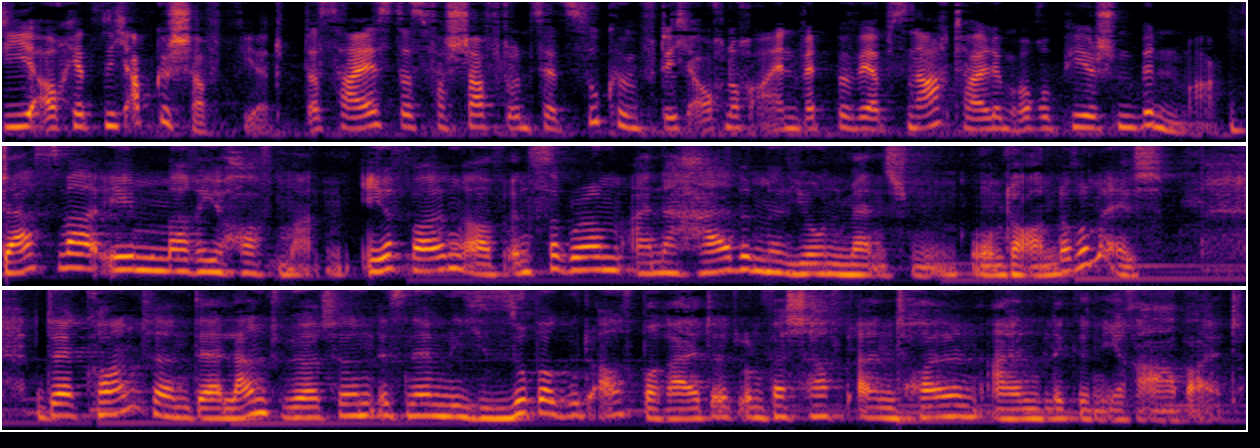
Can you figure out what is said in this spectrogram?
die auch jetzt nicht abgeschafft wird. Das heißt, das verschafft uns jetzt zukünftig auch noch einen Wettbewerbsnachteil im europäischen Binnenmarkt. Das war eben Marie Hoffmann. Ihr folgen auf Instagram eine halbe Million Menschen, unter anderem ich. Der Content der Landwirtin ist nämlich super gut aufbereitet und verschafft einen tollen Einblick in ihre Arbeit.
